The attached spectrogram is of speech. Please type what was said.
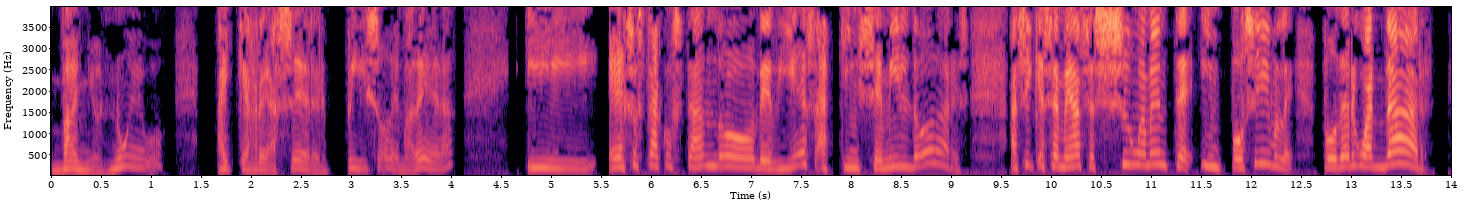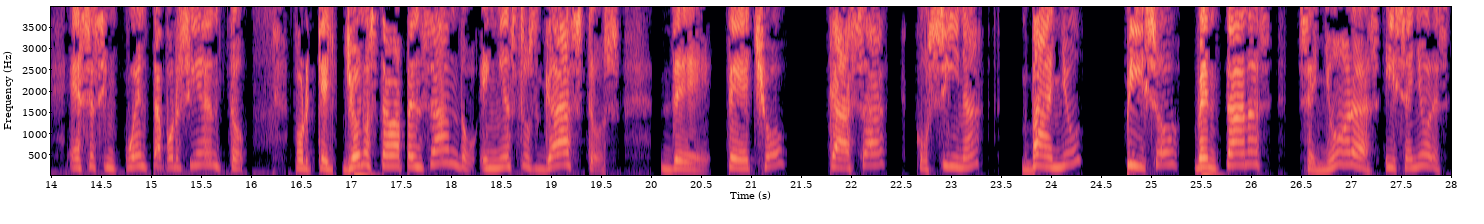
baños nuevos, hay que rehacer el piso de madera y eso está costando de 10 a 15 mil dólares. Así que se me hace sumamente imposible poder guardar ese 50% porque yo no estaba pensando en estos gastos de techo, casa, cocina, baño, piso, ventanas. Señoras y señores,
